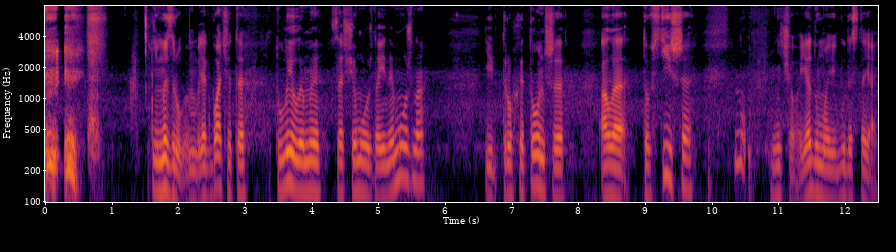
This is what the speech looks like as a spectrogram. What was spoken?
І ми зробимо. Як бачите, тулили ми все, що можна і не можна і трохи тонше, але товстіше. Ну, нічого, я думаю, буде стояти.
